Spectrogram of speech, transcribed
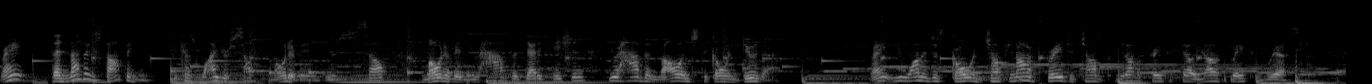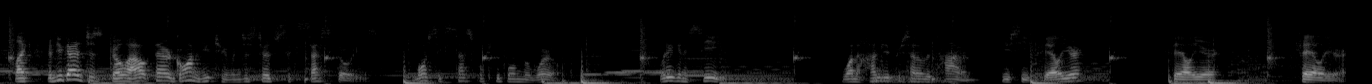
right? Then nothing's stopping you. Because why? You're self motivated. You're self motivated. You have the dedication, you have the knowledge to go and do that. Right? You want to just go and jump. You're not afraid to jump. You're not afraid to fail. You're not afraid to risk. Like, if you guys just go out there, go on YouTube and just search success stories, most successful people in the world, what are you going to see? 100% of the time, you see failure, failure, failure,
